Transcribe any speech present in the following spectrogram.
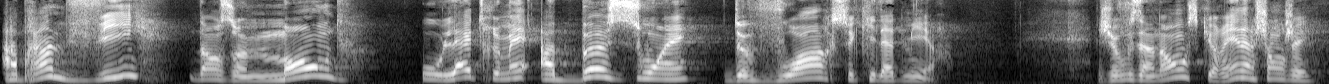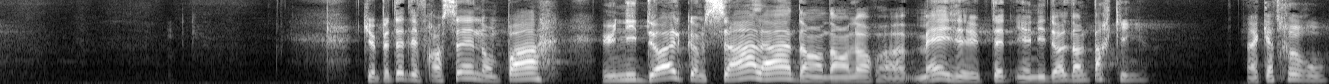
Abraham vit dans un monde où l'être humain a besoin de voir ce qu'il admire. Je vous annonce que rien n'a changé. Que peut-être les Français n'ont pas une idole comme ça, là, dans, leur. Euh, mais peut-être il y a une idole dans le parking, à quatre roues.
